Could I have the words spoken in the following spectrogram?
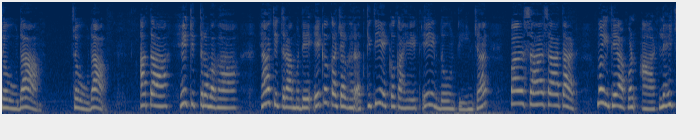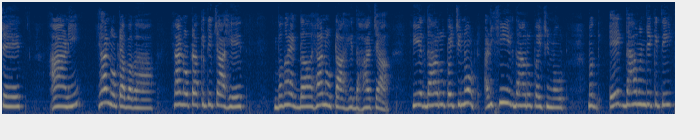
चौदा. चौदा. आता हे चित्र बघा. ह्या चित्रामध्ये एककाच्या घरात किती एकक आहेत? एक दोन तीन चार पाच सहा सात आठ. मग इथे आपण आठ लिहायचे आणि ह्या नोटा बघा. ह्या नोटा कितीच्या आहेत? बघा एकदा. ह्या नोटा आहे दहाच्या. ही एक दहा रुपयाची नोट आणि ही एक दहा रुपयाची नोट. मग एक दहा म्हणजे किती?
